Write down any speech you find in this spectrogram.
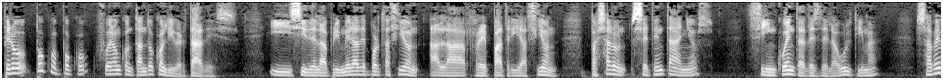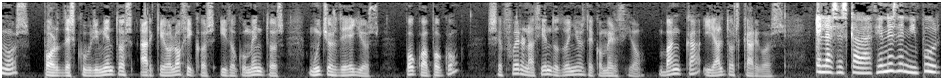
pero poco a poco fueron contando con libertades y si de la primera deportación a la repatriación pasaron 70 años, 50 desde la última, sabemos, por descubrimientos arqueológicos y documentos, muchos de ellos poco a poco, se fueron haciendo dueños de comercio, banca y altos cargos. En las excavaciones de Nippur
